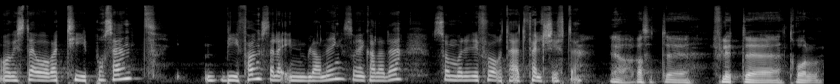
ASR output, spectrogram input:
Og hvis det er over 10% bifangst, eller innblanding som vi kaller det, så må de foreta et feltskifte. Ja, altså eh, flytte trålen?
